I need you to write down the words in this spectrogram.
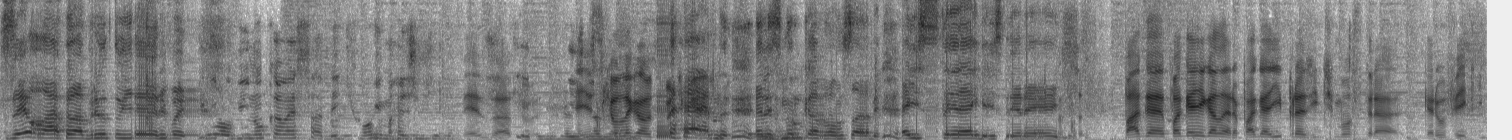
Sei lá, eu abri o Twitter e foi. Ouvir nunca vai saber que qual imagem que é. Exato. É isso que é o legal do É, eles nunca vão saber. É easter egg, é easter egg. Paga, paga aí, galera. Paga aí pra gente mostrar. Quero ver que.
